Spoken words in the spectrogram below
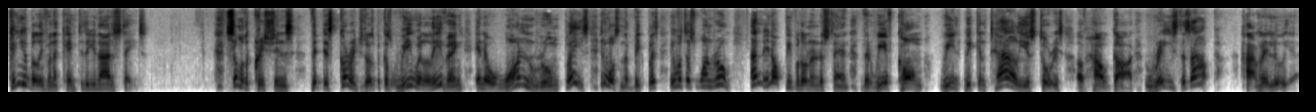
can you believe when I came to the United States? Some of the Christians that discouraged us because we were living in a one room place. It wasn't a big place, it was just one room. And you know, people don't understand that we have come, we, we can tell you stories of how God raised us up. Hallelujah.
